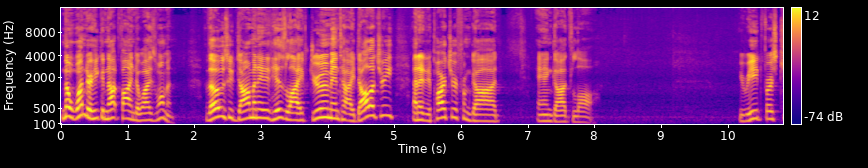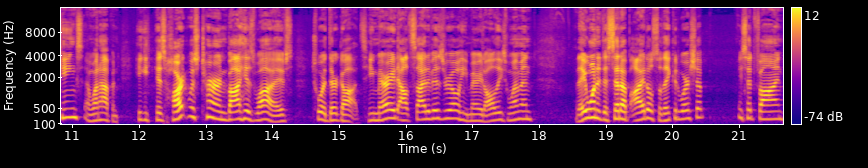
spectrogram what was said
No wonder he could not find a wise woman. Those who dominated his life drew him into idolatry and a departure from God and God's law. You read First Kings, and what happened? He, his heart was turned by his wives toward their gods. He married outside of Israel, he married all these women. They wanted to set up idols so they could worship. He said, Fine.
